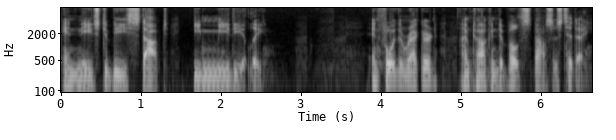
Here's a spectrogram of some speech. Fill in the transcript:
and needs to be stopped immediately. And for the record, I'm talking to both spouses today.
